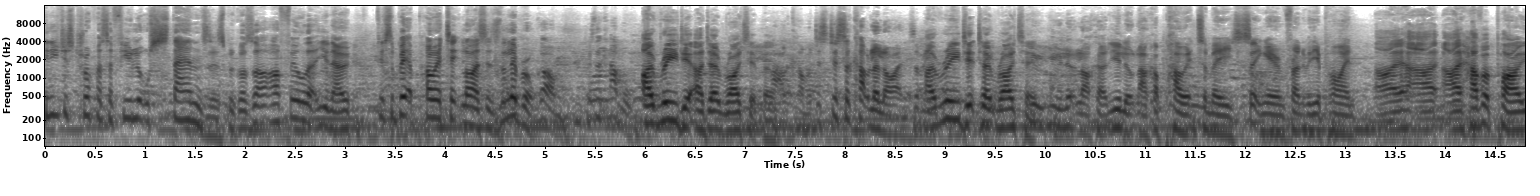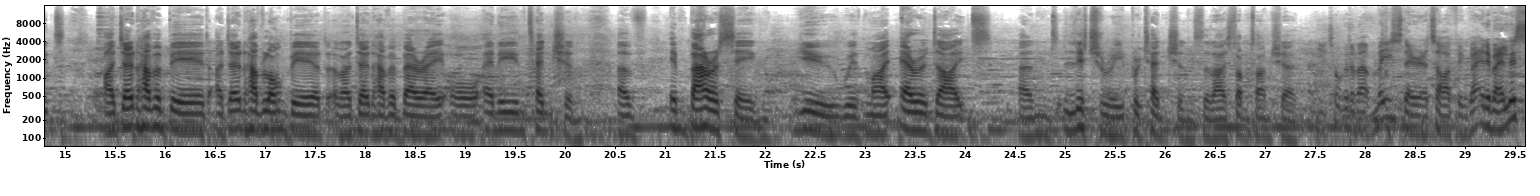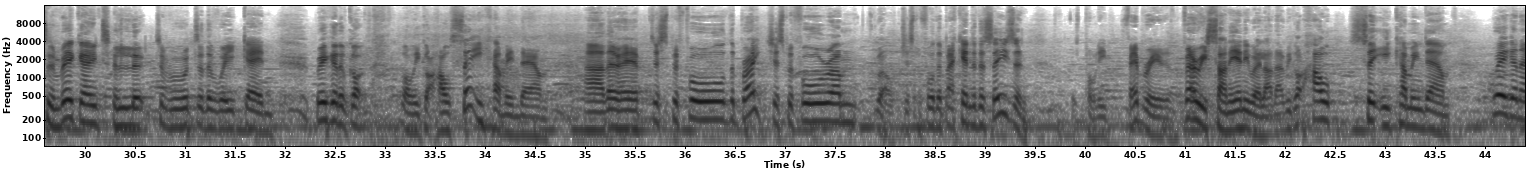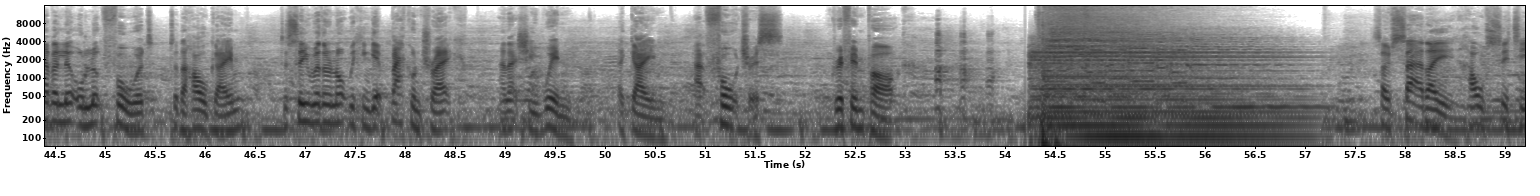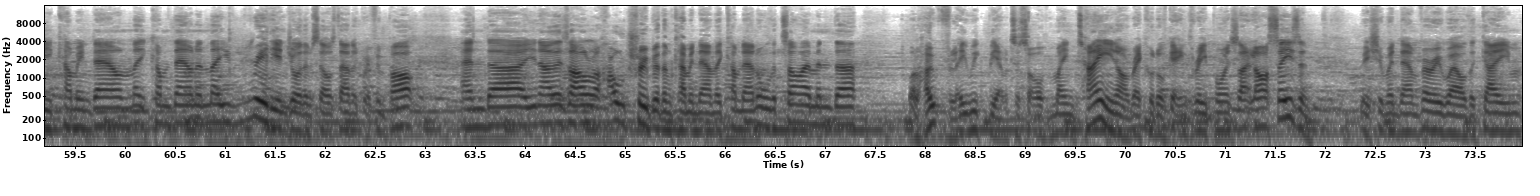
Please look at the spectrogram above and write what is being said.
can you just drop us a few little stanzas? Because I, I, feel that, you know, just a bit of poetic license. The Liberal, go on, just a couple. I read it, I don't write it, Bill. Oh, come on, just, just a couple of lines. I, mean, I read it, don't write it. You, you, look like a, you look like a poet to me, sitting here in front of your pint. I, I, I have a pint. I don't have a beard, I don't have long beard, and I don't have a beret or any intention of embarrassing you with my erudite and literary pretensions that I sometimes show. You're talking about me stereotyping, but anyway, listen, we're going to look toward to the weekend. We're going to have got well, we've got Hull City coming down. Uh, they're here just before the break, just before um, well, just before the back end of the season. It's probably February, very sunny anyway, like that. We've got Hull City coming down. We're going to have a little look forward to the Hull game to see whether or not we can get back on track and actually win a game at Fortress Griffin Park. So Saturday, Hull City coming down. They come down and they really enjoy themselves down at Griffin Park. And uh, you know, there's a whole, a whole, troop of them coming down. They come down all the time, and uh, well, hopefully we can be able to sort of maintain our record of getting three points like last season, We which went down very well. The game.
